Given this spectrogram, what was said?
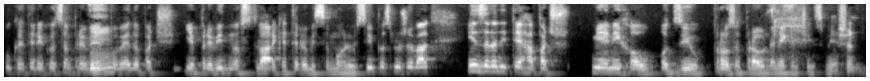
v kateri, kot sem prej mm -hmm. povedal, pač je previdnost stvar, katero bi se mogli vsi posluževati, in zaradi tega pač mi je njihov odziv pravzaprav na nek način smešen.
